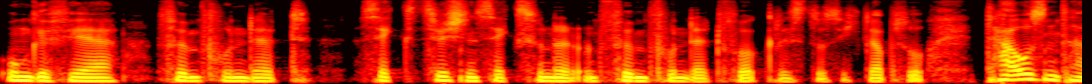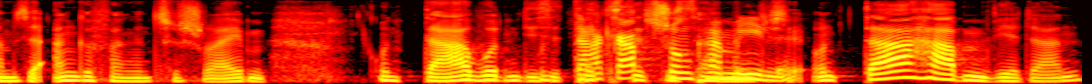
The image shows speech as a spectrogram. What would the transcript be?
ungefähr 500 sechs, zwischen 600 und 500 vor Christus. Ich glaube, so 1000 haben sie angefangen zu schreiben. Und da wurden diese Und da Texte gab's schon. Kamele. Und da haben wir dann,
